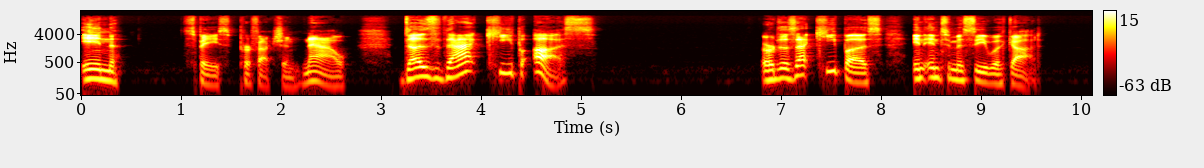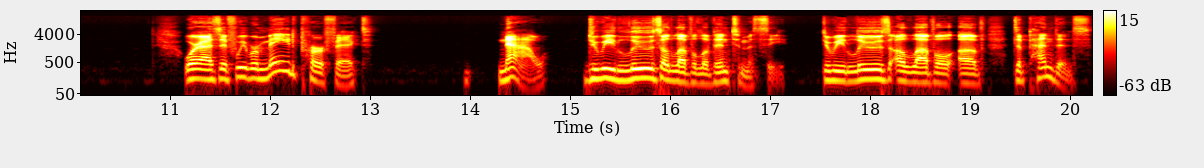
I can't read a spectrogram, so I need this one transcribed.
in space perfection now, does that keep us, or does that keep us in intimacy with God? Whereas if we were made perfect now, do we lose a level of intimacy? Do we lose a level of dependence?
